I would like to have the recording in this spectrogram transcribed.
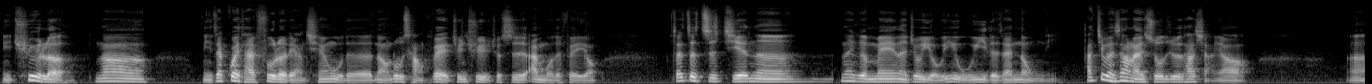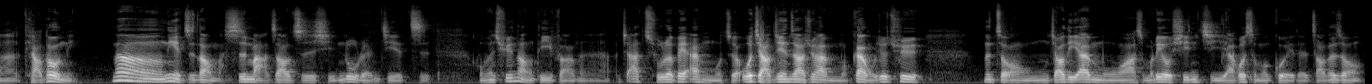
你去了，那你在柜台付了两千五的那种入场费进去，就是按摩的费用，在这之间呢，那个妹呢就有意无意的在弄你。他基本上来说，就是他想要呃挑逗你。那你也知道嘛，司马昭之心，路人皆知。我们去那种地方呢，家除了被按摩之外，我脚今天正要去按摩，干我就去那种脚底按摩啊，什么六星级啊，或什么鬼的，找那种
